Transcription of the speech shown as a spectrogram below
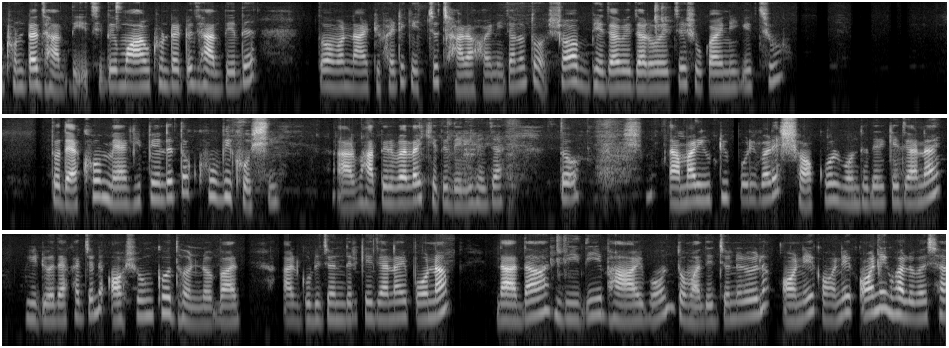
উঠোনটা ঝাড় দিয়েছি। তো মা উঠোনটা একটু ঝাড় দিয়ে দে। তো আমার নাইটি ফাইটি কিচ্ছু ছাড়া হয়নি, জানো তো? সব ভেজা ভেজা রয়েছে, শুকায়নি কিছু। তো দেখো, ম্যাগি পেলে তো খুবই খুশি। আর ভাতের বেলায় খেতে দেরি হয়ে যায়। তো আমার ইউটিউব পরিবারের সকল বন্ধুদেরকে জানাই, ভিডিও দেখার জন্য অসংখ্য ধন্যবাদ। আর গুরুজনদেরকে জানাই প্রণাম। দাদা, দিদি, ভাই, বোন, তোমাদের জন্য রইল অনেক অনেক অনেক ভালোবাসা।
